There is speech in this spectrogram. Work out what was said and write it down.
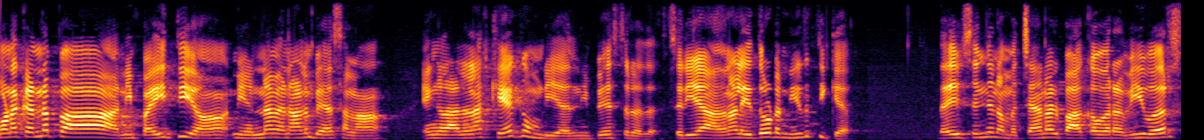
உனக்கு என்னப்பா? நீ பைத்தியம். நீ என்ன வேணாலும் பேசலாம். எங்களாலலாம் கேட்க முடியாது நீ பேசுகிறத சரியா? அதனால் இதோட நிறுத்திக்க. தயவு செஞ்சு நம்ம சேனல் பார்க்க வர வியூவர்ஸ்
